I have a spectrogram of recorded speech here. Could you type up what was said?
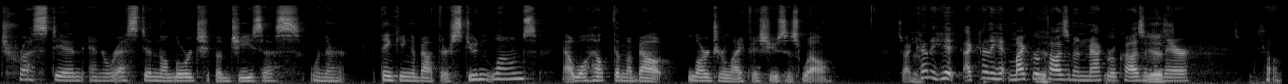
trust in and rest in the lordship of Jesus when they're thinking about their student loans, that will help them about larger life issues as well. So I kind of hit I kind of hit microcosm and macrocosm Yes. in there. So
